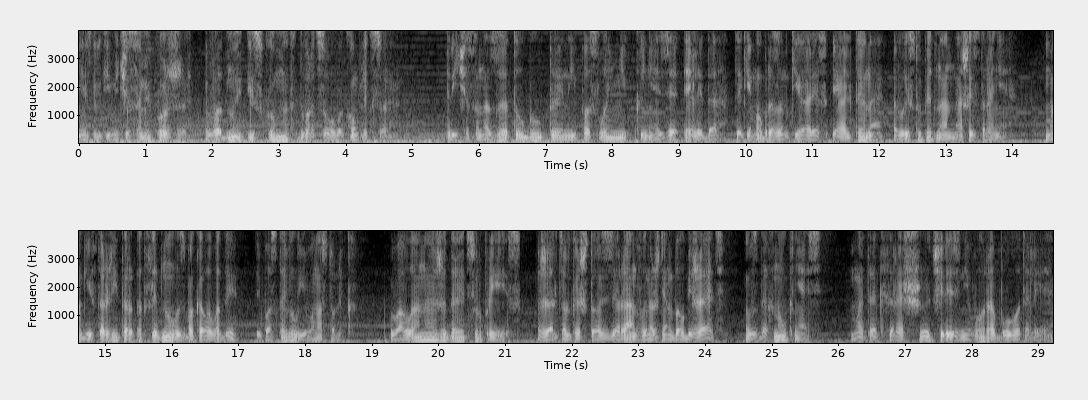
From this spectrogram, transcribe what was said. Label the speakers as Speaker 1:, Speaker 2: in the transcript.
Speaker 1: несколькими часами позже, в одной из комнат дворцового комплекса. Три часа назад убыл тайный посланник князя Элида. Таким образом, Киарис и Альтена выступят на нашей стороне. Магистр Риттер отхлебнул из бокала воды и поставил его на столик. Валана ожидает сюрприз. Жаль только, что Зеран вынужден был бежать. Вздохнул князь. Мы так хорошо через него работали.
